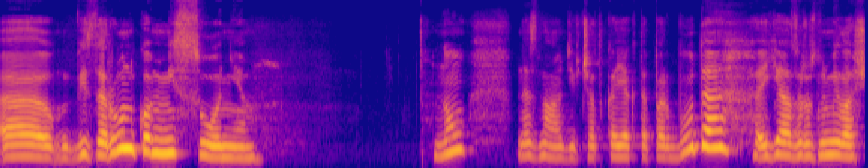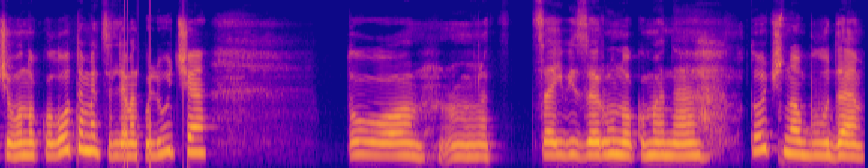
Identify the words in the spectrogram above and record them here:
е, візерунком місоні. Ну, не знаю, дівчатка, як тепер буде. Я зрозуміла, що воно колотиметься для мене колюче, то цей візерунок у мене точно буде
